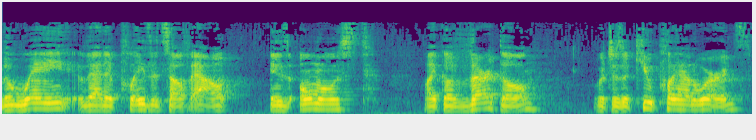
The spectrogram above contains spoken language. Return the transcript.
the way that it plays itself out is almost like a vertel, which is a cute play on words.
